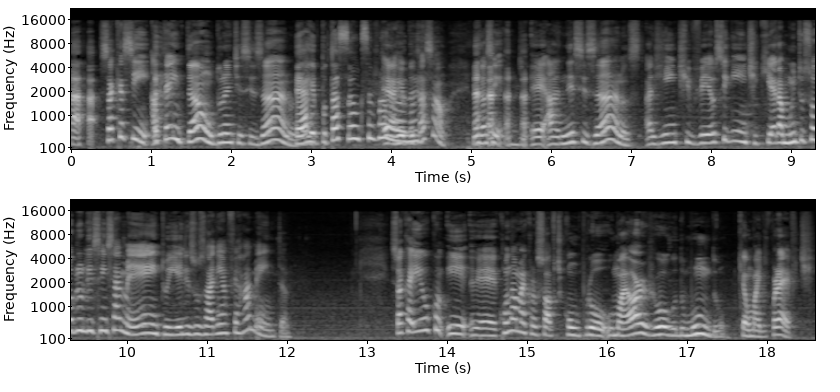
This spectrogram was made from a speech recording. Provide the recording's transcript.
Só que assim, até então, durante esses anos... É a reputação que você falou, É a né? reputação. Então, assim, é, a, nesses anos, a gente vê o seguinte, que era muito sobre o licenciamento e eles usarem a ferramenta. Só que aí, eu, e, é, quando a Microsoft comprou o maior jogo do mundo, que é o Minecraft,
